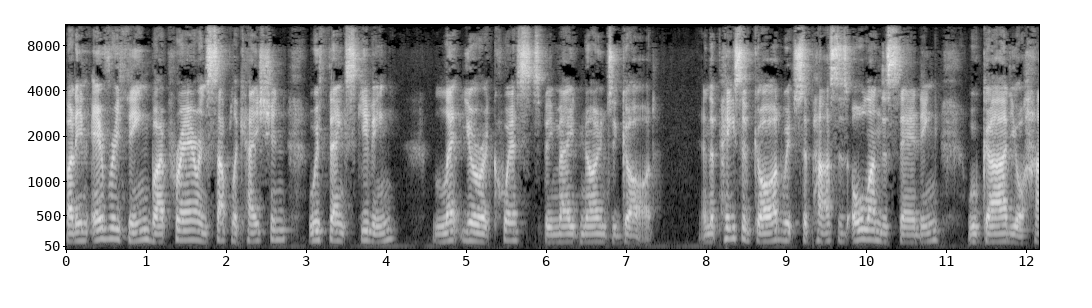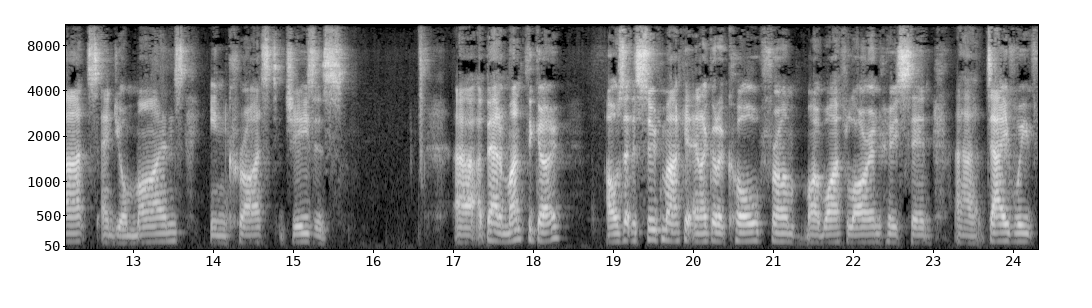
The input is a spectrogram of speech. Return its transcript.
but in everything, by prayer and supplication, with thanksgiving, let your requests be made known to God. And the peace of God, which surpasses all understanding, will guard your hearts and your minds in Christ Jesus. Uh, about a month ago, I was at the supermarket and I got a call from my wife Lauren who said, uh, Dave, we've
